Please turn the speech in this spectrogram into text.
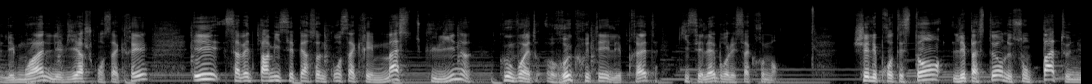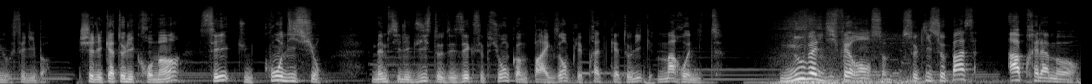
les moines, les vierges consacrées, et ça va être parmi ces personnes consacrées masculines que vont être recrutés les prêtres qui célèbrent les sacrements. Chez les protestants, les pasteurs ne sont pas tenus au célibat. Chez les catholiques romains, c'est une condition, même s'il existe des exceptions comme par exemple les prêtres catholiques maronites. Nouvelle différence, ce qui se passe après la mort.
